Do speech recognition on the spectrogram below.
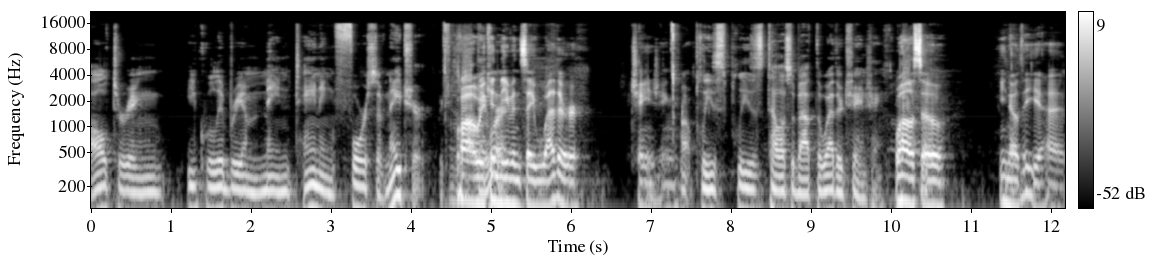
altering equilibrium maintaining force of nature well we can were. even say weather changing well, please please tell us about the weather changing well so you know the uh,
